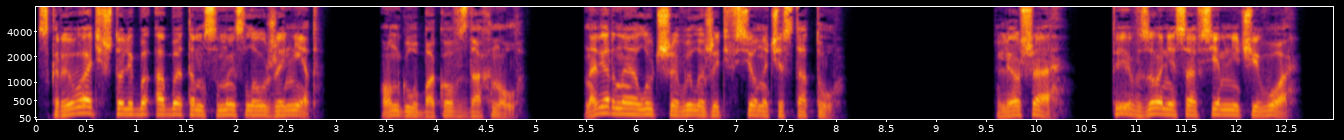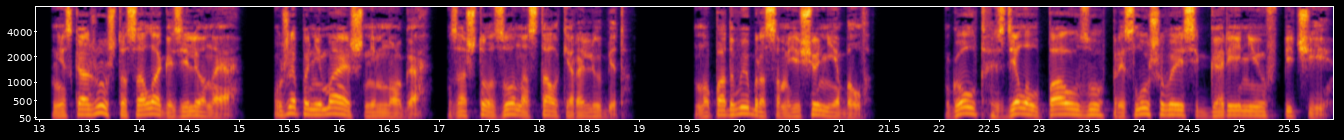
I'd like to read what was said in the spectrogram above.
Скрывать что-либо об этом смысла уже нет. Он глубоко вздохнул. Наверное, лучше выложить все на чистоту. «Леша, ты в зоне совсем ничего. Не скажу, что салага зеленая. Уже понимаешь немного, за что зона сталкера любит. Но под выбросом еще не был. Голд сделал паузу, прислушиваясь к горению в печи.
